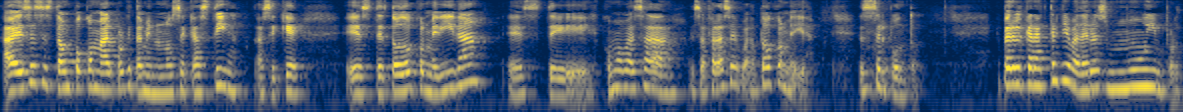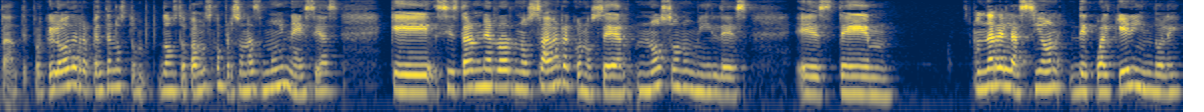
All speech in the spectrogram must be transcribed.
A veces está un poco mal porque también uno se castiga. Así que, este, todo con medida. Este, ¿cómo va esa, esa frase? Bueno, todo con medida. Ese es el punto. Pero el carácter llevadero es muy importante, porque luego de repente nos, nos, topamos con personas muy necias que si están en un error no saben reconocer, no son humildes. Este, una relación de cualquier índole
